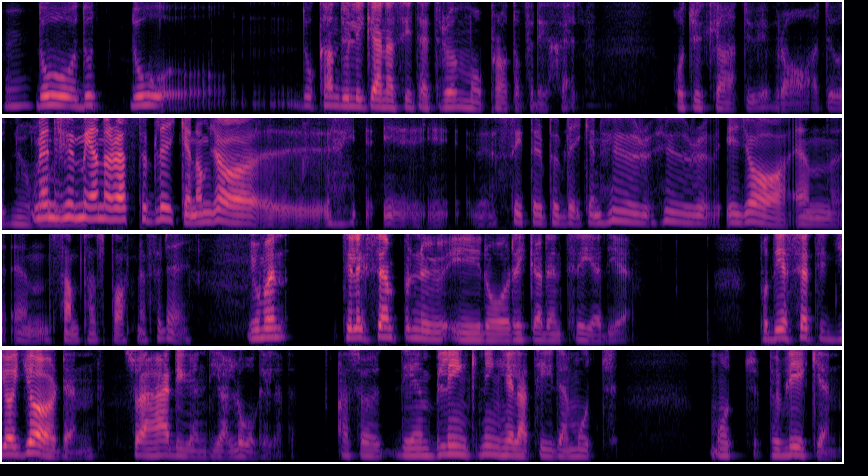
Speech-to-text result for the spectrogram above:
du? Då, då, då, då kan du lika gärna sitta i ett rum och prata för dig själv. Och tycka att du är bra. Att du, nu Men du, hur menar du att publiken, om jag eh, sitter i publiken, hur, hur är jag en, en samtalspartner för dig? Jo men till exempel nu i då Rickard den tredje. På det sättet jag gör den så är det ju en dialog hela tiden. Alltså det är en blinkning hela tiden mot, mot publiken.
